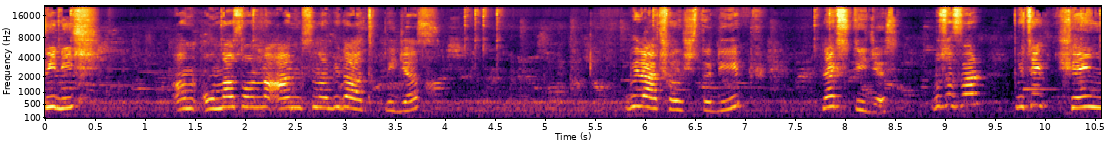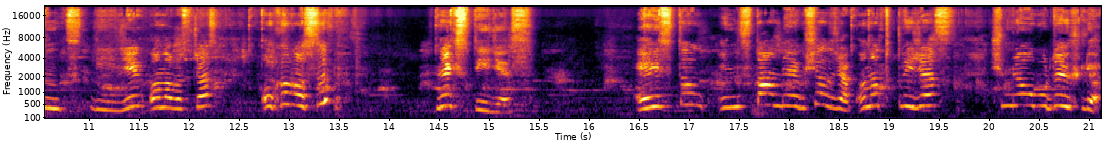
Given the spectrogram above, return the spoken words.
Finish. An- Ondan sonra aynısına bir daha tıklayacağız. Bir daha çalıştır deyip next diyeceğiz. Bu sefer tek change diyecek. Ona basacağız. Oka basıp next diyeceğiz. Install, install diye bir şey alacak. Ona tıklayacağız. Şimdi o burada yüklüyor.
